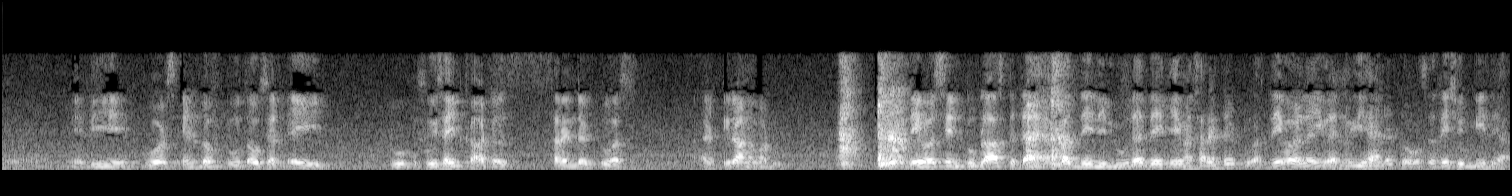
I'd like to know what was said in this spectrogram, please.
Uh, maybe towards end of 2008, two suicide cadres surrendered to us at Iranamadu. They were sent to blast the dam, but they didn't do that. They came and surrendered to us. They were alive and we handed over, so they should be there.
